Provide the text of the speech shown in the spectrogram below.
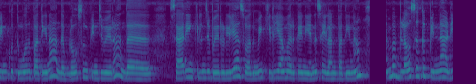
பின் குத்தும் போது பார்த்தீங்கன்னா அந்த ப்ளவுஸும் பிஞ்சு போயிடும் அந்த சாரியும் கிழிஞ்சு போயிடும் இல்லையா? ஸோ அதுமாரி கிழியாமல் இருக்க நீ என்ன செய்யலான்னு பார்த்தீங்கன்னா நம்ம ப்ளவுஸுக்கு பின்னாடி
